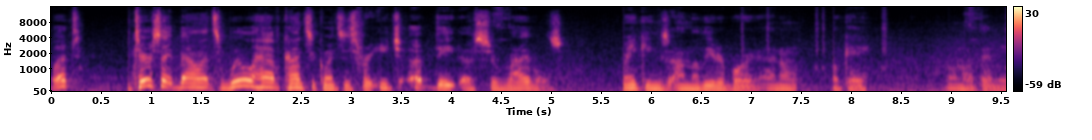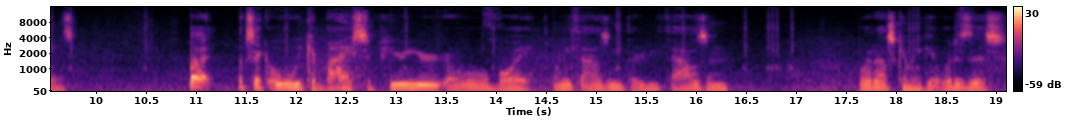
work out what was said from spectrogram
what? The Terracite balance will have consequences for each update of survivals rankings on the leaderboard. I don't okay. I don't know what that means. But Looks like, oh, we could buy superior, oh boy, 20,000, 30,000. What else can we get? What is this?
